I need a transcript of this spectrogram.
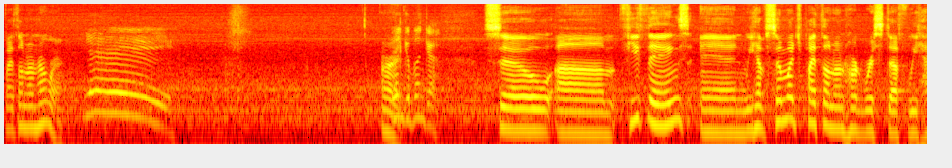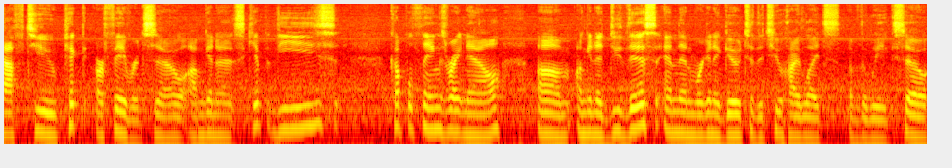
Python on hardware. Yay! All right. Blinka blinka. So, um, a few things, and we have so much Python on hardware stuff, we have to pick our favorites. So, I'm going to skip these couple things right now. Um, I'm going to do this, and then we're going to go to the two highlights of the week. So,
